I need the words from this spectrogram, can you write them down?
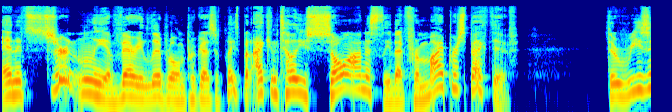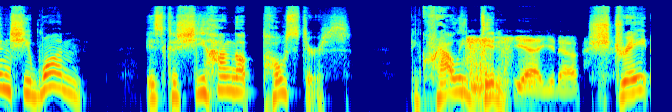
And it's certainly a very liberal and progressive place, but I can tell you so honestly that from my perspective, the reason she won is because she hung up posters and Crowley didn't. yeah, you know. Straight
